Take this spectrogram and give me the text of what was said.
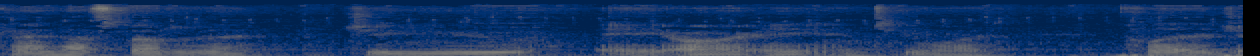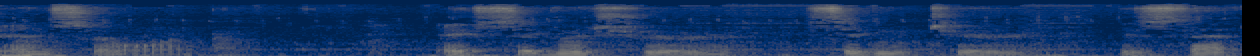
Can I not spell today? G U A R A N T Y. Pledge and so on. A signature signature is that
